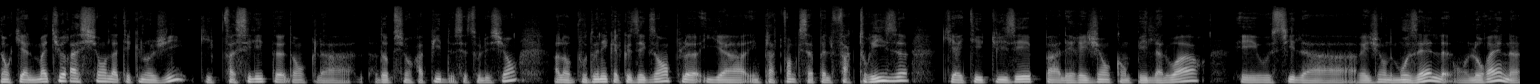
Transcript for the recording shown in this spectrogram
Donc, il y a une maturation de la technologie qui facilite donc l'adoption rapide de ces solutions. Alors, pour donner quelques exemples, il y a une plateforme qui s'appelle Factories, qui a été utilisée par les régions comme Pays de la Loire et aussi la région de Moselle, en Lorraine,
